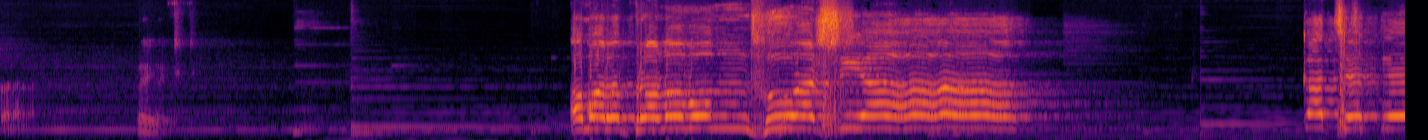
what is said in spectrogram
করা। রাইট আমার প্রাণবন্ধু আসিয়া কাছেতে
